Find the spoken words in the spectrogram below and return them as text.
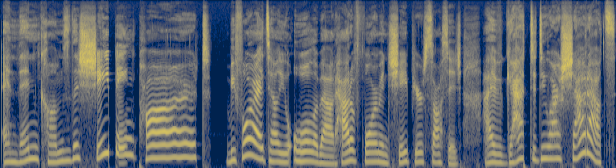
and then comes the shaping part. Before I tell you all about how to form and shape your sausage, I've got to do our shout outs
